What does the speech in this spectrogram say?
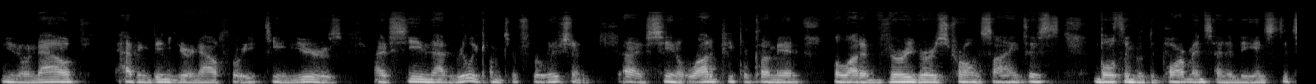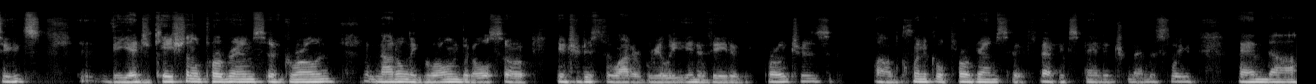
You know, now having been here now for 18 years, I've seen that really come to fruition. I've seen a lot of people come in, a lot of very, very strong scientists, both in the departments and in the institutes. The educational programs have grown, not only grown, but also introduced a lot of really innovative approaches. Um, clinical programs have, have expanded tremendously, and uh,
